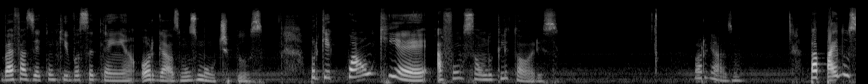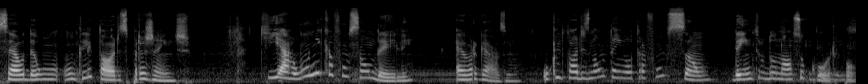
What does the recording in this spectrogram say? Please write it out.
vai fazer com que você tenha orgasmos múltiplos. Porque qual que é a função do clitóris? Orgasmo. Papai do céu deu um, um clitóris pra gente, que a única função dele é orgasmo. O clitóris não tem outra função dentro do nosso corpo.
